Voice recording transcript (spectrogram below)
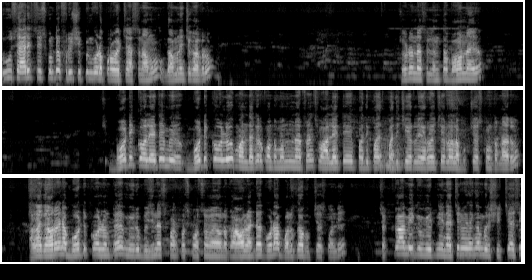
టూ శారీస్ తీసుకుంటే ఫ్రీ షిప్పింగ్ కూడా ప్రొవైడ్ చేస్తున్నాము. గమనించగలరు. చూడండి అసలు ఎంత బాగున్నాయో. బోటిక్ కోళ్ళు అయితే మీ బోటిక్ కోళ్ళు మన దగ్గర కొంతమంది ఉన్నారు ఫ్రెండ్స్ వాళ్ళైతే పది పది చీరలు ఇరవై చీరలు అలా బుక్ చేసుకుంటున్నారు. అలాగే ఎవరైనా బోటిక్ కోళ్ళు ఉంటే మీరు బిజినెస్ పర్పస్ కోసం ఏమైనా కావాలంటే కూడా బల్క్గా బుక్ చేసుకోండి. చక్కగా మీకు వీటిని నచ్చిన విధంగా మీరు స్టిచ్ చేసి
